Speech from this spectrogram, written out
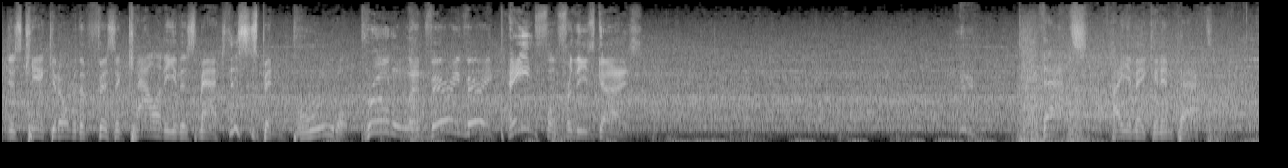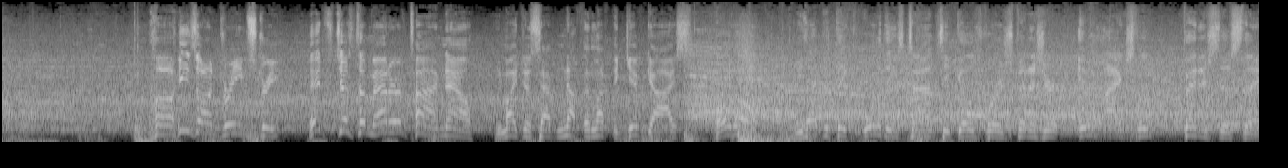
I just can't get over the physicality of this match. This has been brutal. Brutal and very, very painful for these guys. That's how you make an impact. Oh, he's on Dream Street. It's just a matter of time now. He might just have nothing left to give, guys. Hold on. You have to think one of these times he goes for his finisher, it'll actually finish this thing,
